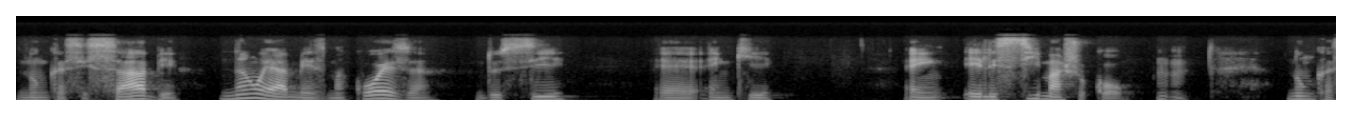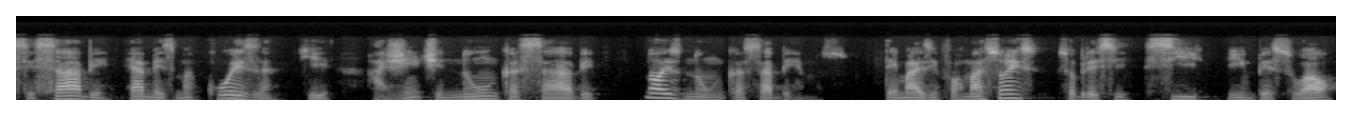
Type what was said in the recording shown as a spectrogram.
nunca se sabe não é a mesma coisa do se é, em que em ele se machucou. Uh -uh. Nunca se sabe é a mesma coisa que a gente nunca sabe, nós nunca sabemos. Tem mais informações sobre esse se impessoal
